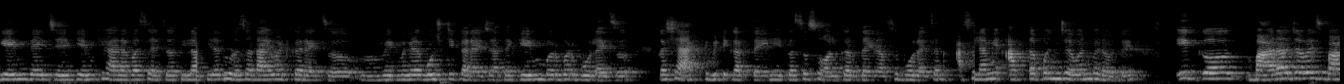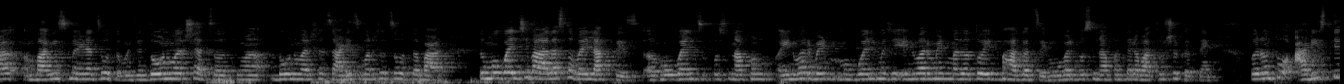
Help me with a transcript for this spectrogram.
गेम द्यायचे गेम खेळायला बसायचं तिला तिला थोडंसं डायव्हर्ट करायचं वेगवेगळ्या गोष्टी करायच्या त्या गेम बरोबर बोलायचं कशा ऍक्टिव्हिटी करता येईल हे कसं सॉल्व्ह करता येईल असं बोलायचं. असं तिला मी आत्ता पण जेवण भरवते एक अं, बारा ज्यावेळेस बाळ बावीस महिन्याचं होतं म्हणजे दोन वर्षाचं किंवा दोन वर्षाचं अडीच वर्षाचं होतं बाळ तर मोबाईलची बाळाला सवय लागतेच. मोबाईलपासून आपण एन्व्हायरमेंट मोबाईल म्हणजे एन्व्हायरमेंटमधला तो एक भागच आहे. मोबाईलपासून आपण त्याला वाचू शकत नाही. परंतु अडीच ते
